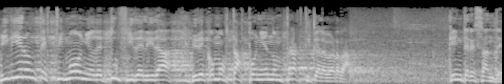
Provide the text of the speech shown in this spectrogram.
y dieron testimonio de tu fidelidad y de cómo estás poniendo en práctica la verdad. Qué interesante,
